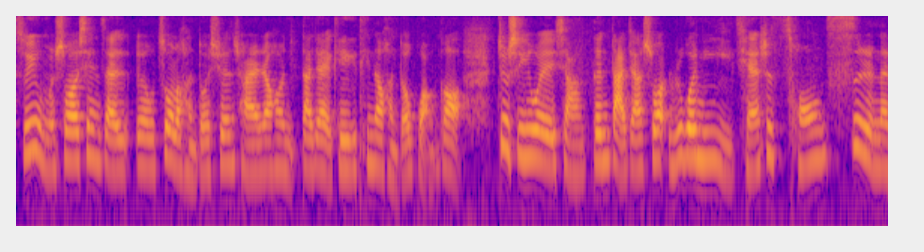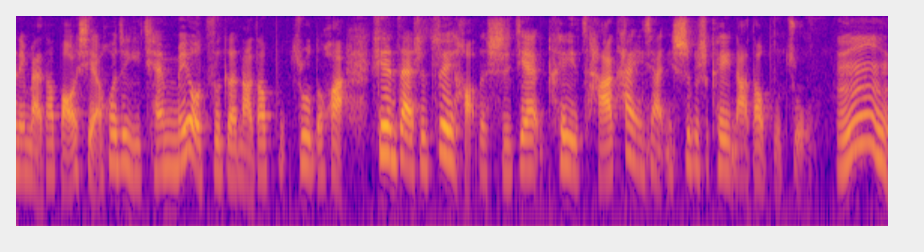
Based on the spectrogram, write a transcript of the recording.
所以我们说现在呃做了很多宣传，然后大家也可以听到很多广告，就是因为想跟大家说，如果你以前是从私人那里买到保险，或者以前没有资格拿到补助的话，现在是最好的时间，可以查看一下你是不是可以拿到补助。嗯。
